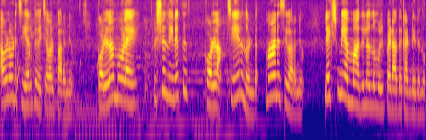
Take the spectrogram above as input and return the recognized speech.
അവളോട് ചേർത്ത് വെച്ച് അവൾ പറഞ്ഞു കൊള്ളാം മോളെ. കൃഷ്ണൻ നിനക്ക് കൊള്ളാം. ചേരുന്നുണ്ട്. മാനസി പറഞ്ഞു ലക്ഷ്മി അമ്മ അതിലൊന്നും ഉൾപ്പെടാതെ കണ്ടിരുന്നു.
